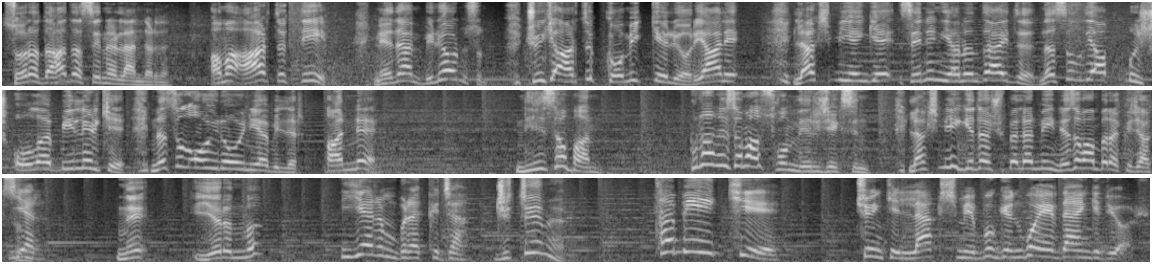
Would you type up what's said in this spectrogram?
Sonra daha da sinirlendirdin. Ama artık değil. Neden biliyor musun? Çünkü artık komik geliyor. Yani Lakshmi yenge senin yanındaydı. Nasıl yapmış olabilir ki? Nasıl oyun oynayabilir? Anne. Ne zaman? Buna ne zaman son vereceksin? Lakshmi yengeden şüphelenmeyi ne zaman bırakacaksın? Yarın. Ne? Yarın mı? Yarın bırakacağım. Ciddi mi? Tabii ki. Çünkü Lakshmi bugün bu evden gidiyor.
